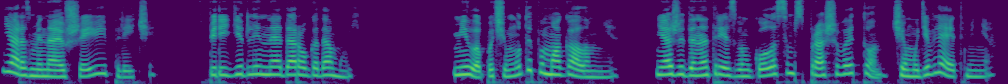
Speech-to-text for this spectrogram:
Я разминаю шею и плечи. Впереди длинная дорога домой. «Мила, почему ты помогала мне?» Неожиданно трезвым голосом спрашивает он, чем удивляет меня.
